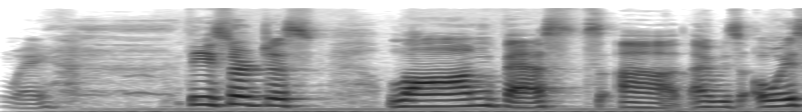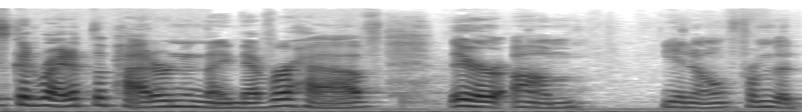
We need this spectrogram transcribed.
Anyway, these are just long vests. Uh, I was always good write up the pattern, and I never have. They're, um, you know, from the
